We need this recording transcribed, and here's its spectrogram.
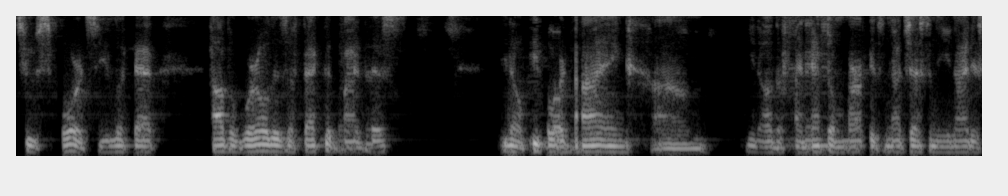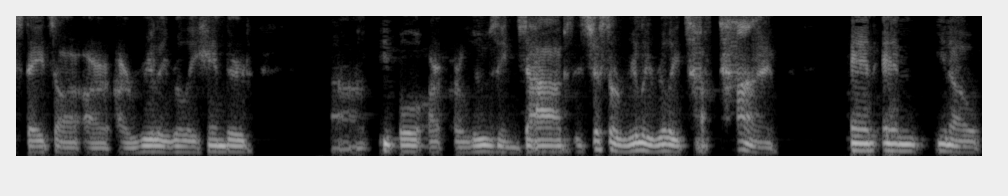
two sports. You look at how the world is affected by this. You know, people are dying. Um, you know, the financial markets, not just in the United States, are are, are really really hindered. Uh, people are, are losing jobs. It's just a really really tough time, and and you know,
